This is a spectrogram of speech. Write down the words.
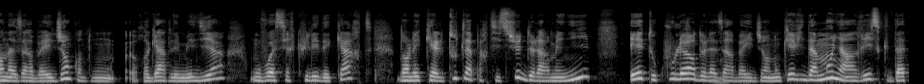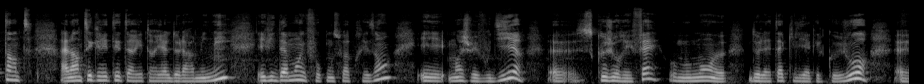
en Azerbaïdjan, quand on regarde les médias, on voit circuler des cartes dans lesquelles toute la partie sud de l'Arménie est aux couleurs de l'Azerbaïdjan. Donc évidemment, il y a un risque d'atteinte à l'intégrité territoriale de l'Arménie. Évidemment, il faut qu'on soit présent. Et moi, je vais vous dire, euh, ce que j'aurais fait au moment euh, de l'attaque il y a quelques jours, euh,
